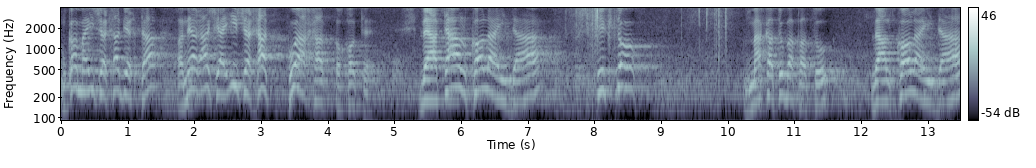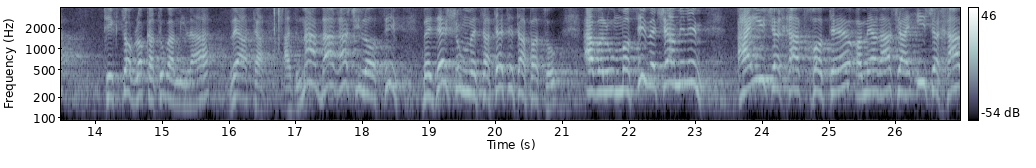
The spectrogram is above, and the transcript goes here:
במקום האיש אחד יחטא, אומר רש"י, האיש אחד הוא החוטא. ואתה על כל העדה תקצוף. מה כתוב בפסוק? ועל כל העדה תקצוף, לא כתוב המילה ואתה. אז מה בא רש"י להוסיף בזה שהוא מצטט את הפסוק, אבל הוא מוסיף את שתי המילים. האיש אחד חוטא, אומר רש"י, האיש אחד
